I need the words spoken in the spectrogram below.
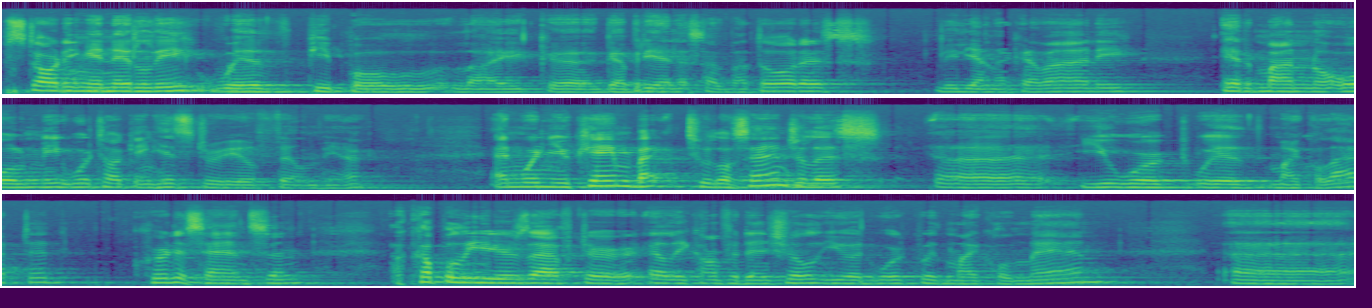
starting in Italy with people like uh, Gabriele Salvatores, Liliana Cavani, Ermanno Olmi. We're talking history of film here. And when you came back to Los Angeles, uh, you worked with Michael Apted, Curtis Hanson. A couple of years after LA Confidential, you had worked with Michael Mann uh,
